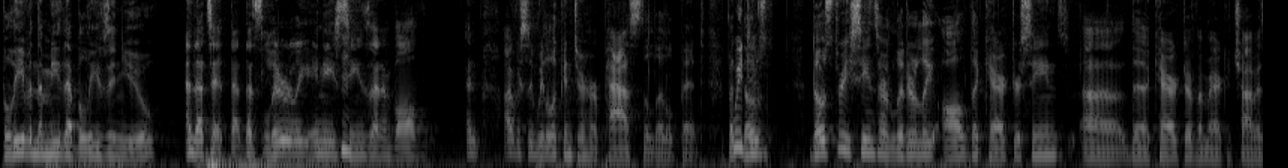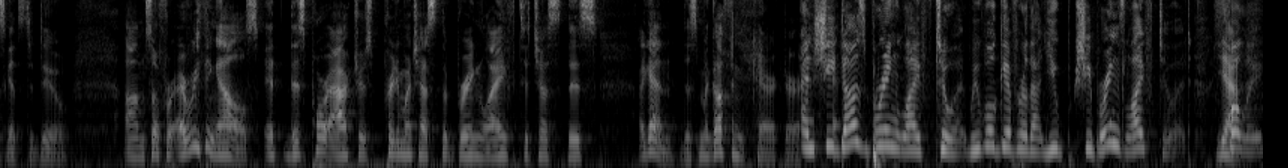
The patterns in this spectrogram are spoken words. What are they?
believe in the me that believes in you, and that's it. That that's literally any scenes that involve. And obviously, we look into her past a little bit, but We do. those those three scenes are literally all the character scenes uh, the character of America Chavez gets to do. Um, so for everything else, it this poor actress pretty much has to bring life to just this again this MacGuffin character. and she does bring life to it. We will give her that. You, she brings life to it Yeah. fully.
